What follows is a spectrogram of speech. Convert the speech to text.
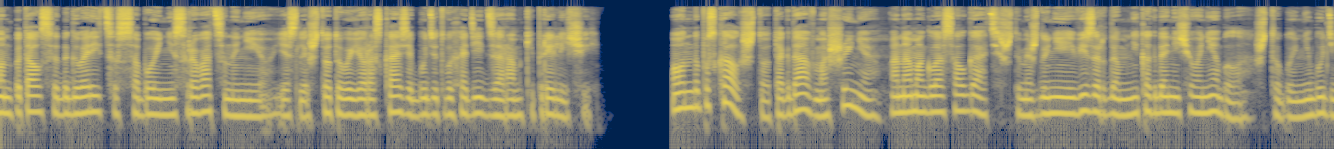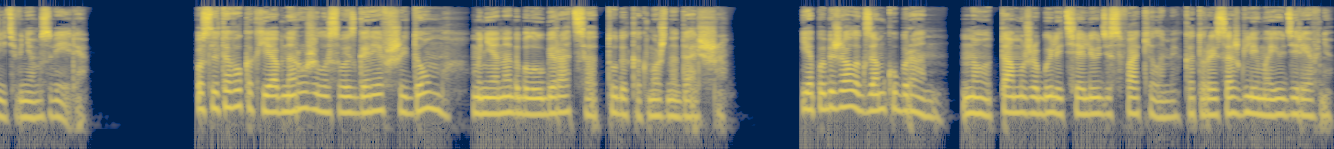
Он пытался договориться с собой не срываться на нее, если что-то в ее рассказе будет выходить за рамки приличий. Он допускал, что тогда в машине она могла солгать, что между ней и Визардом никогда ничего не было, чтобы не будить в нем зверя. После того, как я обнаружила свой сгоревший дом, мне надо было убираться оттуда как можно дальше. Я побежала к замку Бран, но там уже были те люди с факелами, которые сожгли мою деревню.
